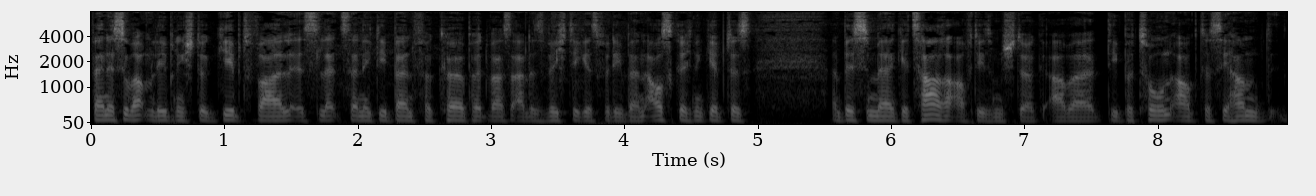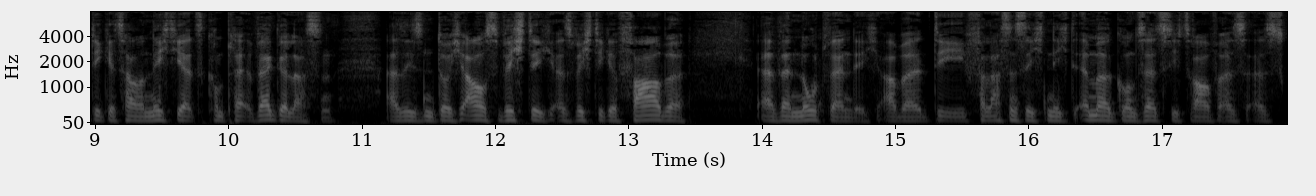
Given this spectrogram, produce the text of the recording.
wenn es überhaupt ein Lieblingsstück gibt, weil es letztendlich die Band verkörpert, was alles wichtig ist für die Band. Ausgerechnet gibt es ein bisschen mehr Gitarre auf diesem Stück, aber die betonen auch, dass sie haben die Gitarre nicht jetzt komplett weggelassen. Also sie sind durchaus wichtig als wichtige Farbe äh, wenn notwendig. Aber die verlassen sich nicht immer grundsätzlich drauf als, als,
